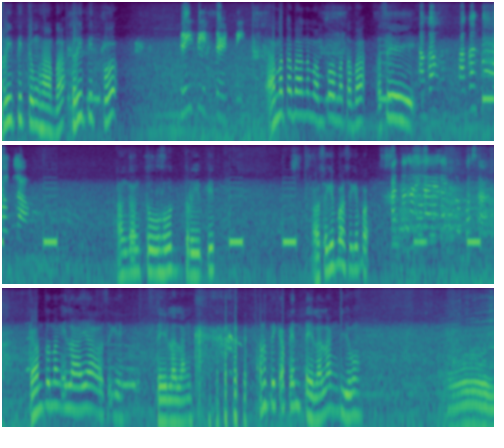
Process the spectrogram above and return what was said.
3 feet yung haba. 3 feet po. 3 feet, sir. 3. Ah, mataba naman po, mataba. Kasi Hanggang, hanggang tuhod lang. hanggang tuhod, 3 feet. O, sige po, sige po. Ato na ilaya ng tubos, ha? Kanto ng Ilaya, o sige. Tela lang. ano pick upin? Tela lang. Yung. Uy.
